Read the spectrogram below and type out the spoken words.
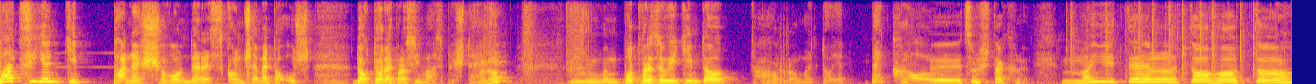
Pacienti, pane Švondere, skončeme to už. Doktore, prosím vás, pište. Ano? Mm, Potvrzuji tímto... Hrome, to je peklo. E, což takhle. Majitel tohoto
